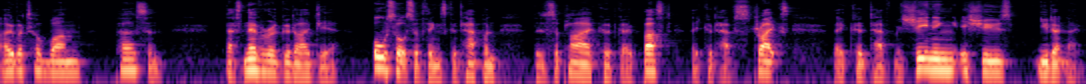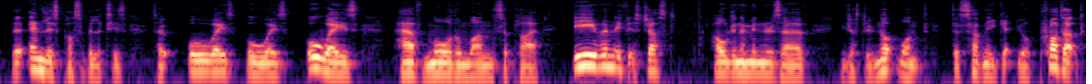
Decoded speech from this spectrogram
over to one person. That's never a good idea. All sorts of things could happen. The supplier could go bust, they could have strikes, they could have machining issues, You don't know. There are endless possibilities. So always, always, always have more than one supplier. Even if it's just holding them in reserve, you just do not want to suddenly get your product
